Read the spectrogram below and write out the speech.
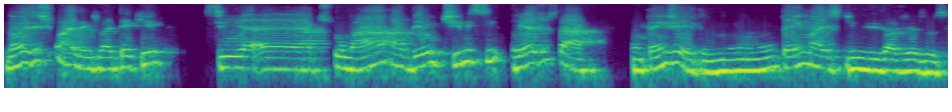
não existe mais, a gente vai ter que se é, acostumar a ver o time se reajustar. Não tem jeito, não, não tem mais time de Jorge Jesus.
